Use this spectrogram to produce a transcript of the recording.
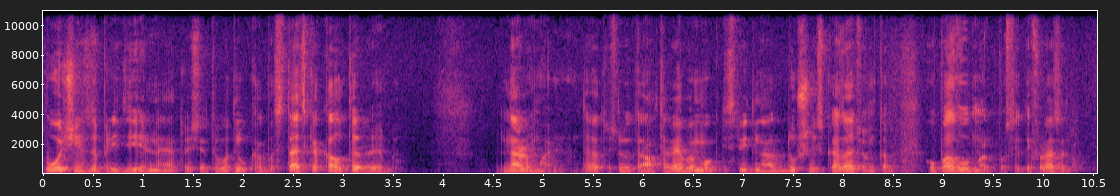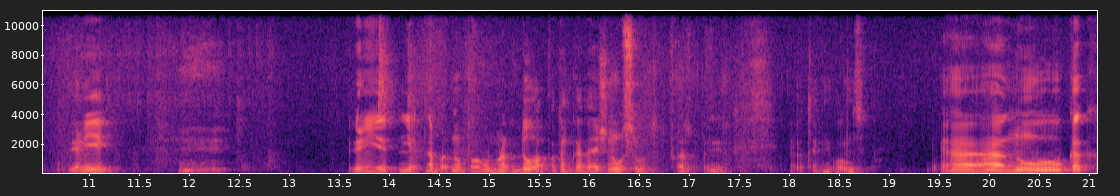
очень запредельная. То есть это вот, ну, как бы стать как алтер Рэбе. Нормально. Да? То есть, ну, это алтер Рэбе мог действительно от души сказать, он там упал в обморок после этой фразы. Вернее, вернее, нет, наоборот, ну, упал в обморок до, а потом, когда очнулся, вот эту фразу, вот так не помнится, а, ну, как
